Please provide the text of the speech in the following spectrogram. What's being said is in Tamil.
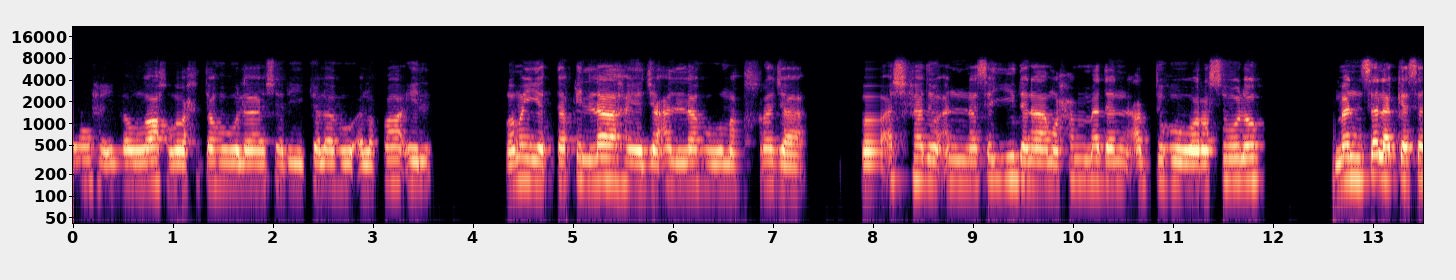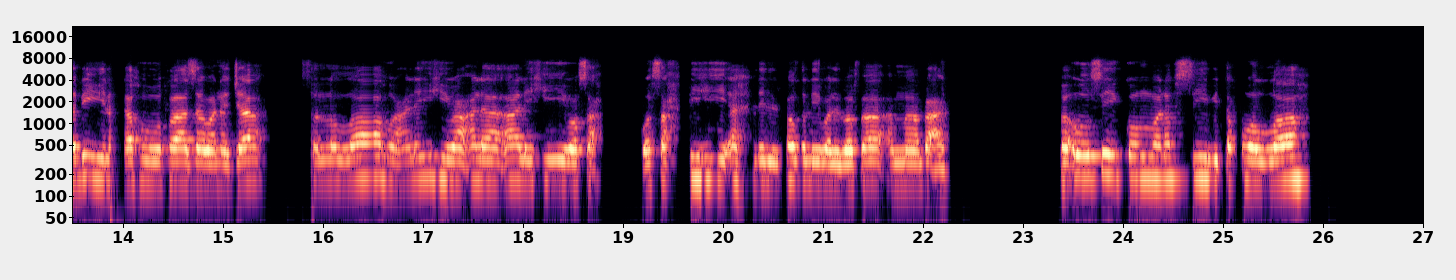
إله إلا الله وحده لا شريك له القائل ومن يتق الله يجعل له مخرجا وأشهد أن سيدنا محمدا عبده ورسوله من سلك سبيله فاز ونجا صلى الله عليه وعلى آله وصحبه وصحبه أهل الفضل والوفاء أما بعد. فأوصيكم ونفسي بتقوى الله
